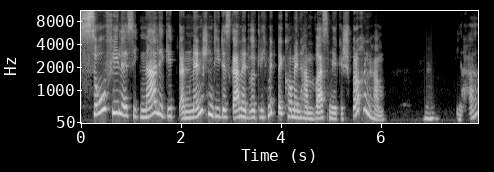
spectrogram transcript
so viele Signale gibt an Menschen, die das gar nicht wirklich mitbekommen haben, was wir gesprochen haben? Mhm. Ja,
